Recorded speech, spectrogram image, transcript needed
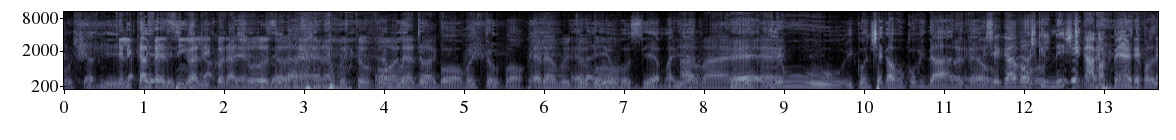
poxa vida. Aquele É, cafezinho esses ali cafés, corajoso. Era, Era, muito bom, era né, muito Doc? bom, muito bom. Era muito Era bom. eu, você, a Mariana. A Mari, é, é. E, o, e quando chegava um convidado, né? Chegava eu acho que ele nem chegava perto. Falava,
